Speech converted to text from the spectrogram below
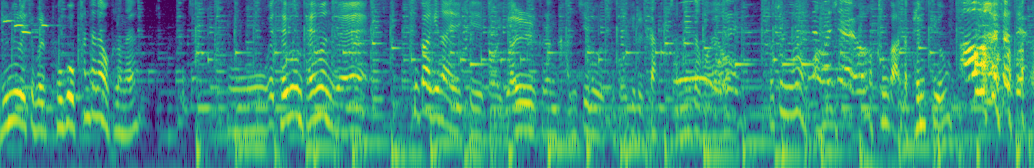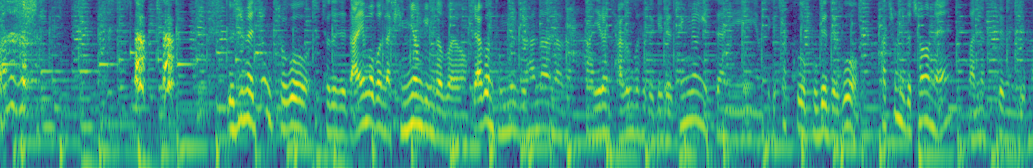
눈으로 이렇게 뭘 보고 판단하고 그러나요? 그죠? 오, 왜 대부분 뱀은 왜 후각이나 이렇게 뭐 열 그런 감지로 이렇게 먹이를 딱 잡는다고 해요. 네. 어쩌면 네, 아, 맞아요. 아, 그런 거 안다 뱀 띄워. 아, 맞았죠. 요 즘에 좀 저거 저도 이제 나이 먹었나 갱년기인가 봐요. 작은 동물들 하나하나가 아 이런 작은 것에도 이렇게 생명이 있다니 하면서 이렇게 자꾸 보게 되고 파충류도 처음에 만났을 때는 이제 막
